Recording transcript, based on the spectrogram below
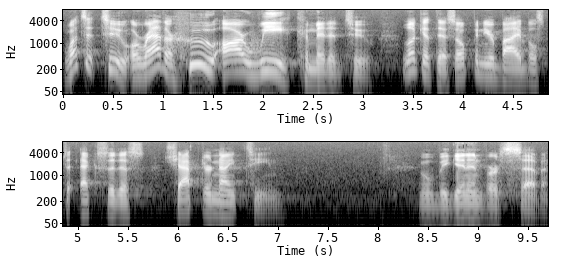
What's it to? Or rather, who are we committed to? Look at this. Open your Bibles to Exodus chapter 19. We'll begin in verse 7.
